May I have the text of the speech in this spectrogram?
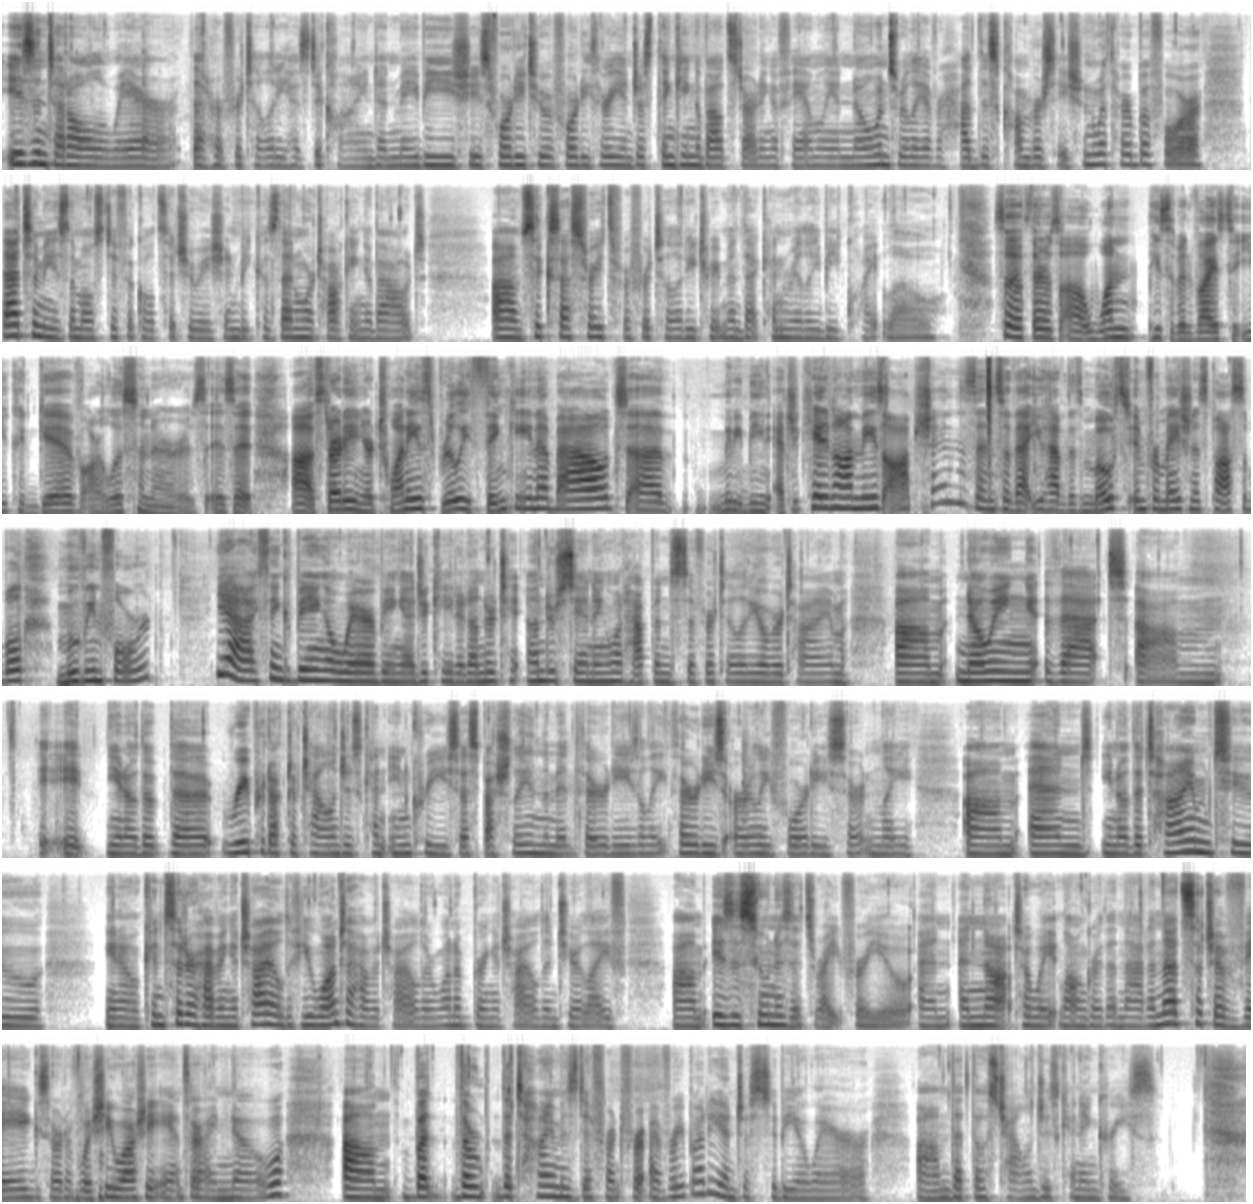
isn't at all aware that her fertility has declined and maybe she's 42 or 43 and just thinking about starting a family and no one's really ever had this conversation with her before that to me is the most difficult situation because then we're talking about um, success rates for fertility treatment that can really be quite low. So, if there's uh, one piece of advice that you could give our listeners, is it uh, starting in your 20s, really thinking about uh, maybe being educated on these options, and so that you have the most information as possible moving forward? Yeah, I think being aware, being educated, under understanding what happens to fertility over time, um, knowing that um, it, you know, the, the reproductive challenges can increase, especially in the mid 30s, late 30s, early 40s, certainly. Um, and, you know, the time to, you know, consider having a child if you want to have a child or want to bring a child into your life um, is as soon as it's right for you and, and not to wait longer than that. And that's such a vague, sort of wishy washy answer, I know. Um, but the, the time is different for everybody, and just to be aware um, that those challenges can increase.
